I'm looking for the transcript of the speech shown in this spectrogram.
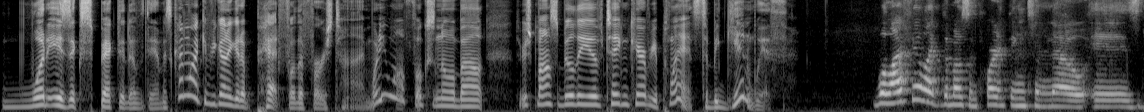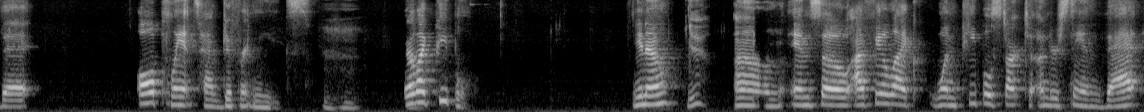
what is expected of them? It's kind of like if you're going to get a pet for the first time. What do you want folks to know about the responsibility of taking care of your plants to begin with? Well, I feel like the most important thing to know is that all plants have different needs. Mm-hmm. They're like people, you know? Yeah. Um, and so I feel like when people start to understand that,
